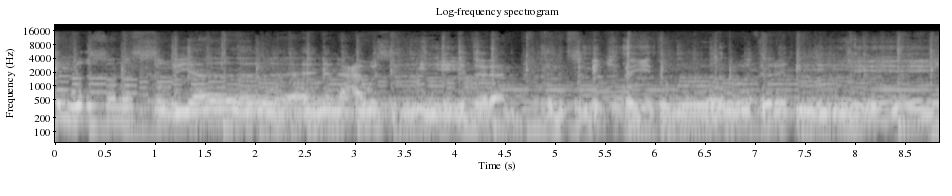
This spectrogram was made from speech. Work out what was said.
يغصن الصبيان أنا نعاوز يدران. تنسمك تيتو درتيش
